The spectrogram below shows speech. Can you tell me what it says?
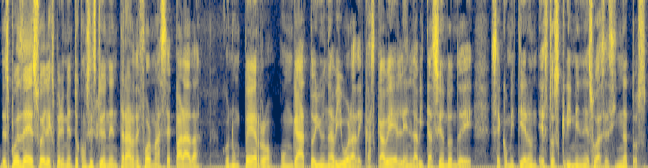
Después de eso, el experimento consistió en entrar de forma separada con un perro, un gato y una víbora de cascabel en la habitación donde se cometieron estos crímenes o asesinatos.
